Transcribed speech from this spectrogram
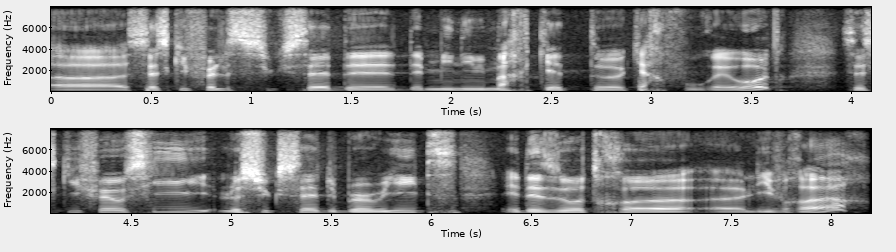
Euh, c'est ce qui fait le succès des, mini-markets Carrefour et autres. C'est ce qui fait aussi le succès du Eats et des autres livreurs.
